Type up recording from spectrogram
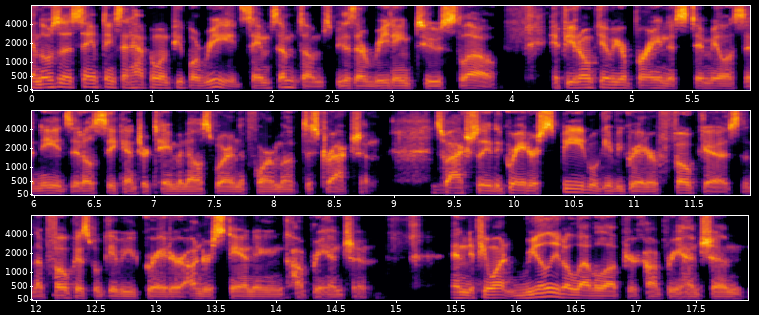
And those are the same things that happen when people read, same symptoms because they're reading too slow. If you don't give your brain the stimulus it needs, it'll seek entertainment elsewhere in the form of distraction. So mm-hmm. actually the greater speed will give you greater focus and the focus will give you greater understanding and comprehension. And if you want really to level up your comprehension,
